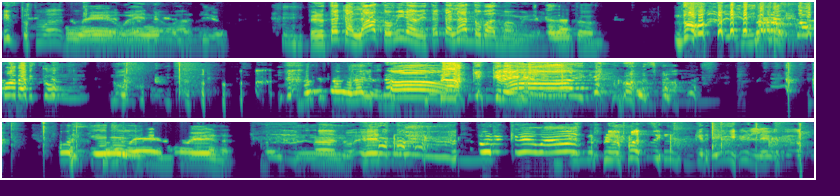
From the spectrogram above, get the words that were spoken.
esto, mano? Muy bueno, muy buena, bueno, mano. tío. Pero está calato, mira, ve, está calato Batman, mira. Qué dato. ¡No! ¡No! Con Goku. ¿Dónde está volando? ¡No! ¡Ah, ¡Qué increíble! ¡Ay, qué hermoso! ¿Por qué? Muy bueno, muy bueno. ¿Por qué? Mano, esto. ¿Por qué, weón? Esto es lo más increíble, weón.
